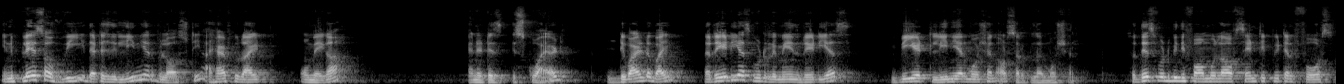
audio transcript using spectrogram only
in place of v, that is the linear velocity, I have to write omega and it is squared divided by the radius would remain radius, be it linear motion or circular motion. So this would be the formula of centripetal force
